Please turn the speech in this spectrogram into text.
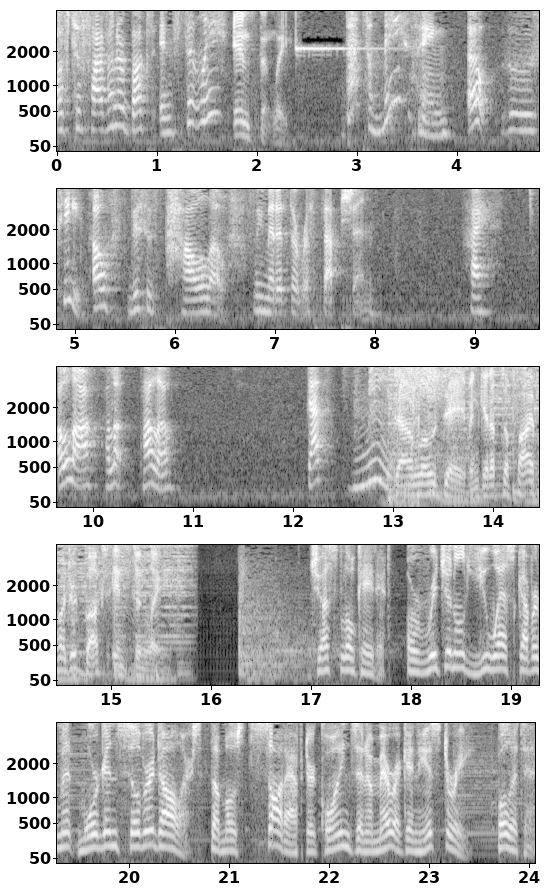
Up to 500 bucks instantly? Instantly. That's amazing. Oh, who's he? Oh, this is Paolo. We met at the reception. Hi. Hola. Hello. Paolo. That's me. Download Dave and get up to 500 bucks instantly. Just located. Original U.S. government Morgan silver dollars, the most sought after coins in American history. Bulletin,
